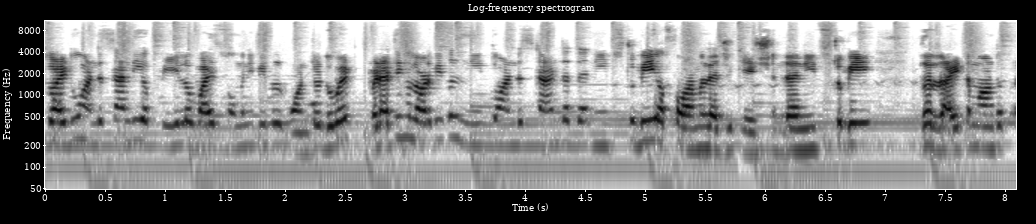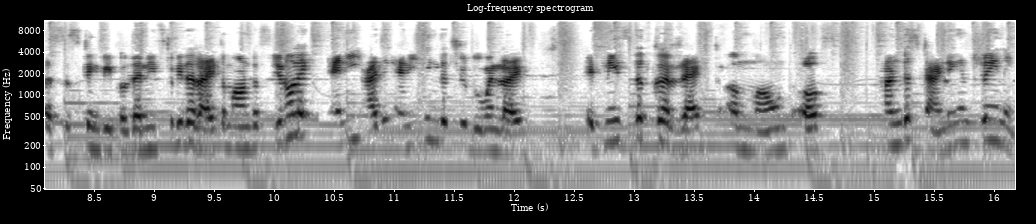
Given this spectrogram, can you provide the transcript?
So I do understand the appeal of why so many people want to do it, but I think a lot of people need to understand that there needs to be a formal education. There needs to be the right amount of assisting people. There needs to be the right amount of, you know, like any, I think anything that you do in life, it needs the correct amount of understanding and training.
